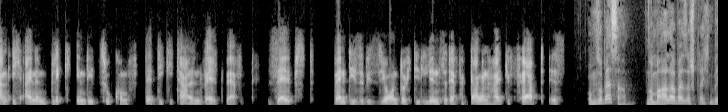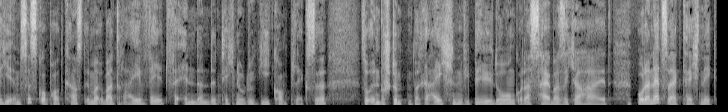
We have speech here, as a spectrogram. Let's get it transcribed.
kann ich einen Blick in die Zukunft der digitalen Welt werfen. Selbst wenn diese Vision durch die Linse der Vergangenheit gefärbt ist Umso besser. Normalerweise sprechen wir hier im Cisco-Podcast immer über drei weltverändernde Technologiekomplexe, so in bestimmten Bereichen wie Bildung oder Cybersicherheit oder Netzwerktechnik.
